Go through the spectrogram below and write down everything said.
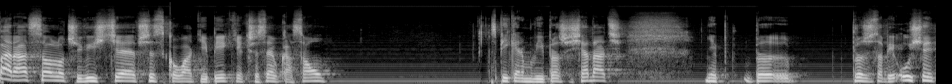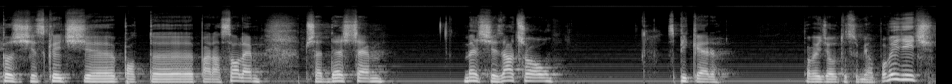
Parasol oczywiście, wszystko ładnie, pięknie, krzesełka są. Speaker mówi proszę siadać, nie, proszę sobie usiąść, proszę się skryć y, pod parasolem przed deszczem. Mecz się zaczął. Speaker powiedział to, co miał powiedzieć.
